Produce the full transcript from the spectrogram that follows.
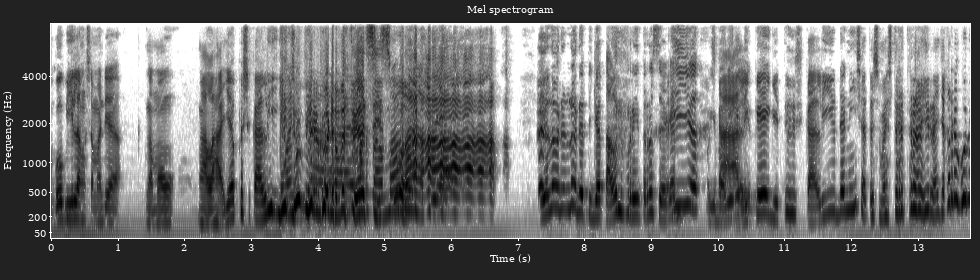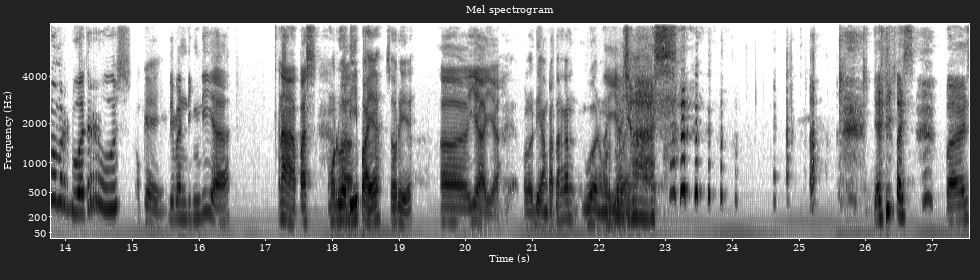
gue bilang sama dia nggak mau ngalah aja apa sekali gitu biar gue dapet beasiswa banget Ya lu udah lu udah tiga tahun free terus ya kan? iya Bagi-bagi sekali kayak gitu. kayak gitu sekali udah nih satu semester terakhir aja karena gue nomor dua terus Oke. dibanding dia nah pas Nomor dua Eh, di IPA ya, sorry ya. eh iya iya Kalau di angkatan kan gua nomor iya dua. ya. jelas jadi pas pas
